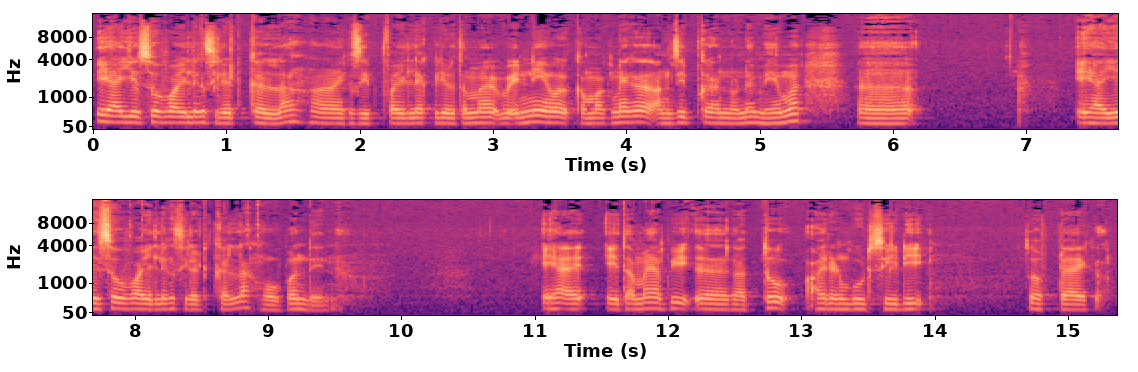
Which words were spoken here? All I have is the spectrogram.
ඒ ISO ෆයිල් එක සිලෙක්ට් කරලා uh, ඒක zip ෆයිල් එකක් විදිහට තමයි වෙන්නේ. ඒක කමක් නැහැ. අන්සිප් කරන්න ඕනේ. මෙහෙම uh, ඒ ISO ෆයිල් එක සිලෙක්ට් කරලා ඕපන් දෙන්න. ඒ ඒ තමයි අපි uh, ගත්තු Iron Boot CD software එක.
